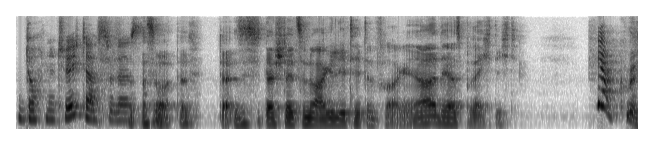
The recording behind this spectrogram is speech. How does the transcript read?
Doch, natürlich darfst du das. Achso, da, da, da stellst du nur Agilität in Frage. Ja, der ist berechtigt. Ja, cool.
